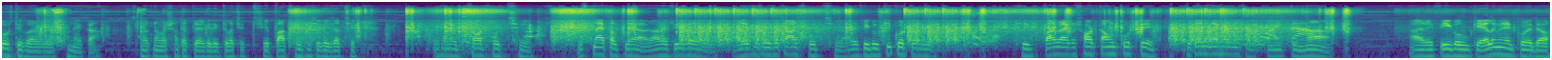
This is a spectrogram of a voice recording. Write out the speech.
করতে পারবে এখন একা? স্লট নাম্বার সাতের প্লেয়ারকে দেখতে পাচ্ছি, সে পাথর হিসেবে যাচ্ছে। এখানে শট হচ্ছে স্নাইপার প্লেয়ার আর আরে ফিগল আরে ফিগল চার্জ হচ্ছে। আরে ফিগল কি করতে পারবে? ঠিক পারবে একটা শর্ট কাউন্ট করতে, সেটা বিষয়। কিন্তু না আর এফ ইগলকে এলিমিনেট করে দেওয়া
